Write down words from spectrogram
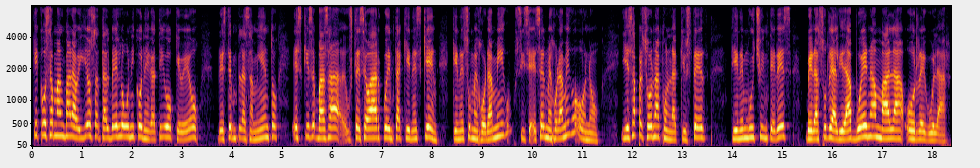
Qué cosa más maravillosa. Tal vez lo único negativo que veo de este emplazamiento es que vas a, usted se va a dar cuenta quién es quién, quién es su mejor amigo, si es el mejor amigo o no. Y esa persona con la que usted tiene mucho interés, verá su realidad buena, mala o regular.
